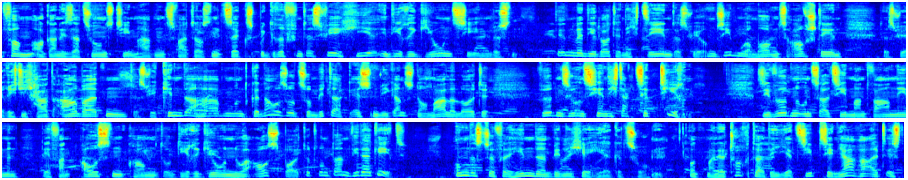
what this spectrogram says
vom Organisationsteam haben 2006 begriffen, dass wir hier in die Region ziehen müssen. Denn wenn die Leute nicht sehen, dass wir um 7 Uhr morgens aufstehen, dass wir richtig hart arbeiten, dass wir Kinder haben und genauso zum Mittag essen wie ganz normale Leute, würden sie uns hier nicht akzeptieren. Sie würden uns als jemand wahrnehmen, der von außen kommt und die Region nur ausbeutet und dann wieder geht. Um das zu verhindern, bin ich hierher gezogen. Und meine Tochter, die jetzt 17 Jahre alt ist,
